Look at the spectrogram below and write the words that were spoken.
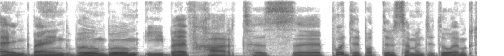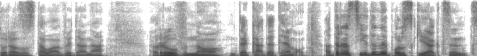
Bang Bang Boom Boom i Beth Hart z e, płyty pod tym samym tytułem, która została wydana równo dekadę temu. A teraz jedyny polski akcent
